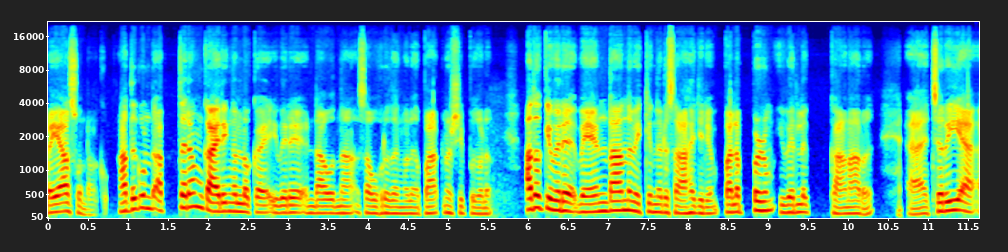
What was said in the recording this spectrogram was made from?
പ്രയാസം ഉണ്ടാക്കും. അതുകൊണ്ട് അത്തരം കാര്യങ്ങളിലൊക്കെ ഇവർ ഉണ്ടാവുന്ന സൗഹൃദങ്ങൾ പാർട്ട്ണർഷിപ്പുകൾ അതൊക്കെ ഇവർ വേണ്ടാന്ന് വെക്കുന്ന ഒരു സാഹചര്യം പലപ്പോഴും ഇവരിൽ കാണാറ് ചെറിയ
